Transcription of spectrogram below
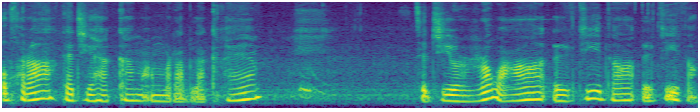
والاخرى كتجي هكا معمرة ب la crème. تجي روعه لذيذه لذيذه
